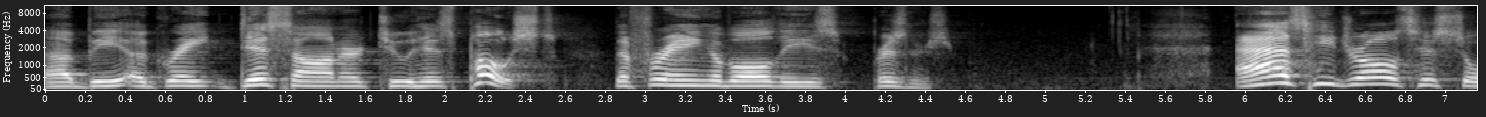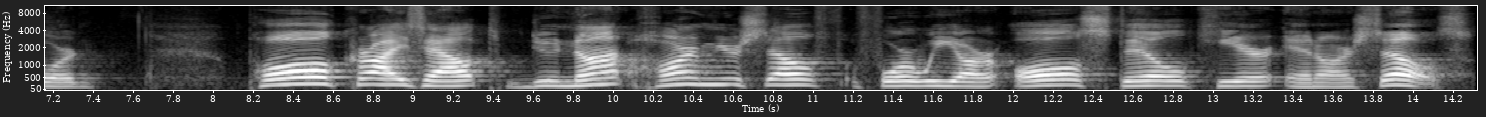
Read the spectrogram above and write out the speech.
uh, be a great dishonor to his post, the freeing of all these prisoners. As he draws his sword, Paul cries out, Do not harm yourself, for we are all still here in our cells.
